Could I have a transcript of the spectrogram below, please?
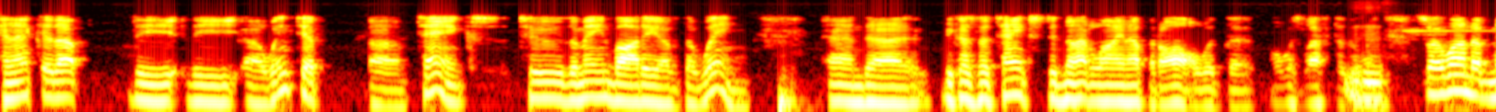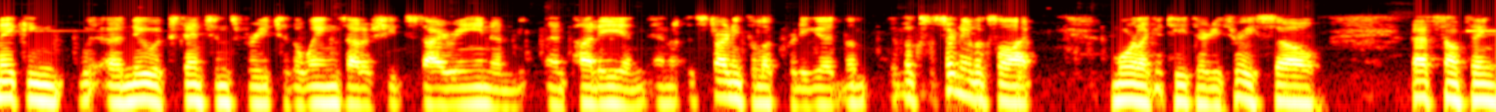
connected up the the uh, wingtip uh, tanks to the main body of the wing, and uh, because the tanks did not line up at all with the what was left of the Mhm. wing, so I wound up making uh, new extensions for each of the wings out of sheet styrene and, and putty, and, and it's starting to look pretty good. It looks certainly looks a lot more like a T33. So that's something.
